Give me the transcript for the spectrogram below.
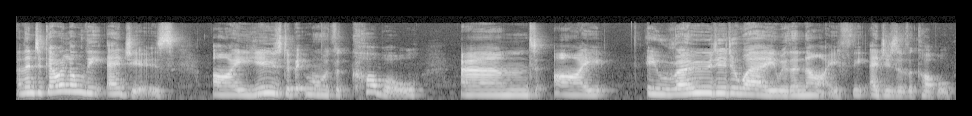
And then to go along the edges, I used a bit more of the cobble and I eroded away with a knife the edges of the cobble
